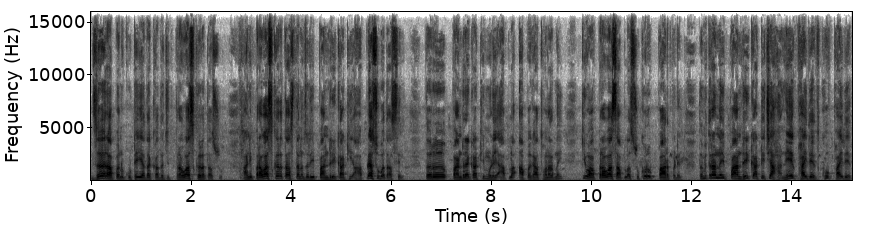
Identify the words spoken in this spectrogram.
जर आपण कुठे यदा कदाचित प्रवास करत असू आणि प्रवास करत असताना जर ही पांढरी काठी आपल्यासोबत असेल तर पांढऱ्या काठीमुळे आपला अपघात होणार नाही किंवा प्रवास आपला सुखरूप पार पडेल. तर मित्रांनो ही पांढरी काठीचे अनेक फायदे आहेत खूप फायदे आहेत.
